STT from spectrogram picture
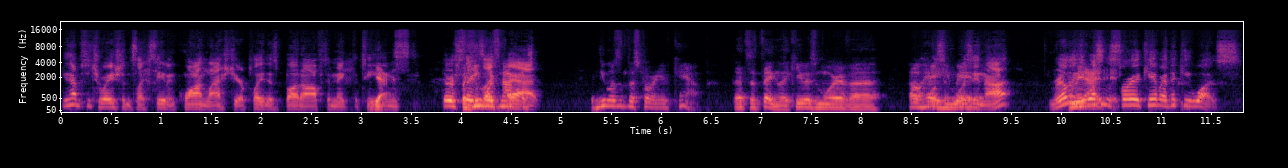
you have situations like Steven Kwan last year played his butt off to make the team. Yes, there's but things like that. The, he wasn't the story of camp. That's the thing. Like he was more of a oh hey was, he was he not really? I mean, he wasn't I, the story of camp. I think he was.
